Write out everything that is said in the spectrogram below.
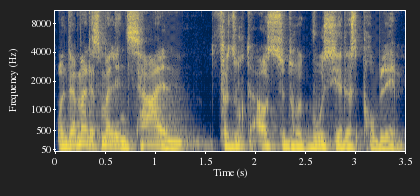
Und wenn man das mal in Zahlen versucht auszudrücken, wo ist hier das Problem?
